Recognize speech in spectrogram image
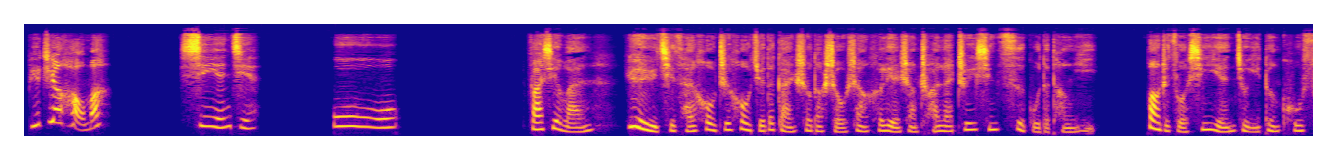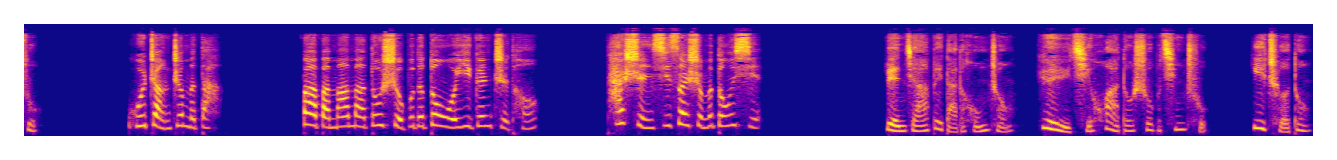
别这样好吗？心言姐，呜呜呜！发泄完。岳雨琪才后知后觉的感受到手上和脸上传来锥心刺骨的疼意，抱着左心言就一顿哭诉：“我长这么大，爸爸妈妈都舍不得动我一根指头，他沈西算什么东西？”脸颊被打得红肿，岳雨琪话都说不清楚，一扯动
